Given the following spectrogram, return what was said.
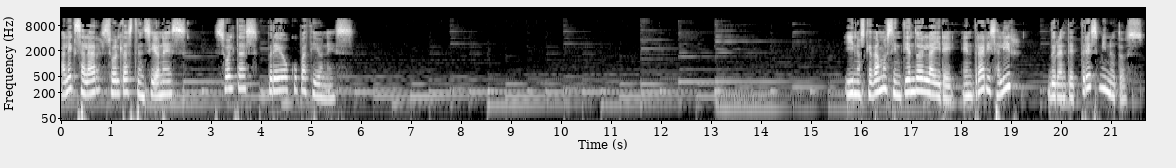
Al exhalar sueltas tensiones, sueltas preocupaciones. Y nos quedamos sintiendo el aire entrar y salir durante tres minutos.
